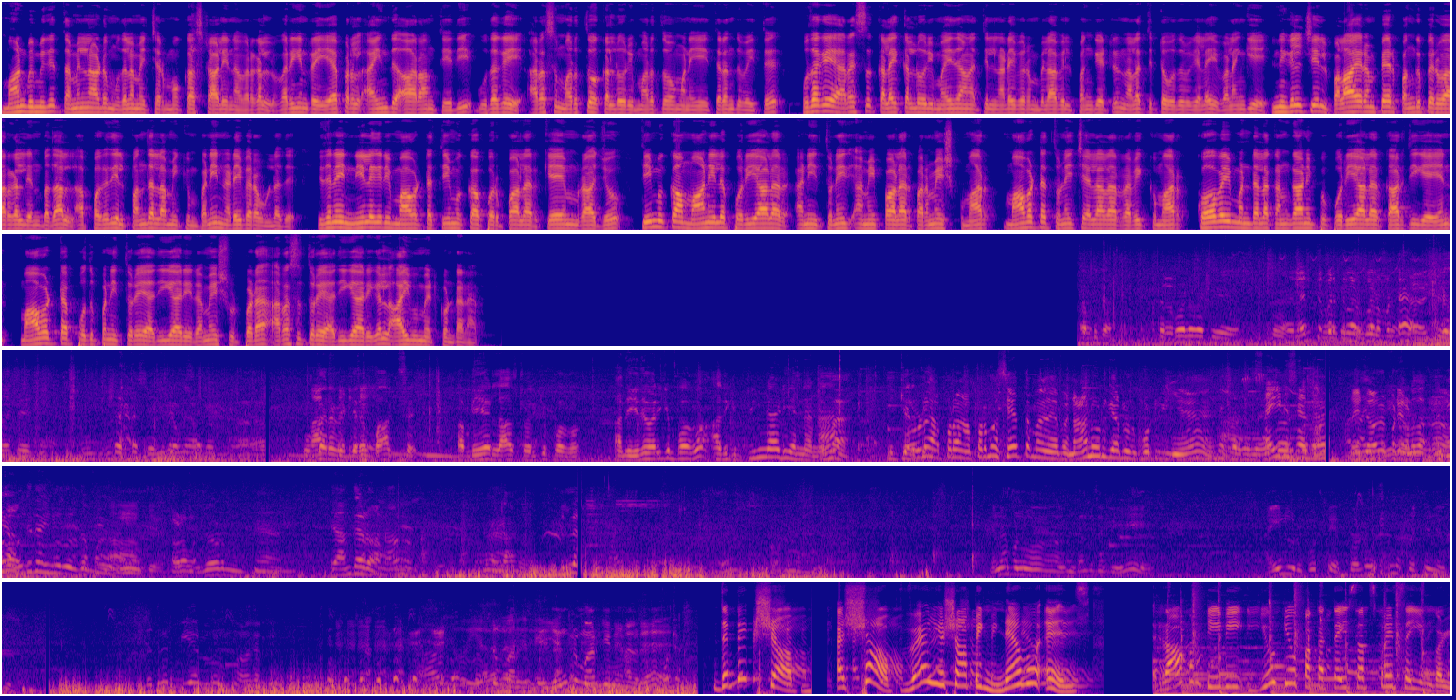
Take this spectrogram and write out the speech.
மாண்புமிகு தமிழ்நாடு முதலமைச்சர் மு ஸ்டாலின் அவர்கள் வருகின்ற ஏப்ரல் ஐந்து ஆறாம் தேதி உதகை அரசு மருத்துவக் கல்லூரி மருத்துவமனையை திறந்து வைத்து உதகை அரசு கலைக்கல்லூரி மைதானத்தில் நடைபெறும் விழாவில் பங்கேற்று நலத்திட்ட உதவிகளை வழங்கி இந்நிகழ்ச்சியில் பல ஆயிரம் பேர் பங்கு பெறுவார்கள் என்பதால் அப்பகுதியில் பந்தல் அமைக்கும் பணி நடைபெற உள்ளது. இதனை நீலகிரி மாவட்ட திமுக பொறுப்பாளர் கே எம் ராஜு திமுக மாநில பொறியாளர் அணி துணை அமைப்பாளர் பரமேஷ்குமார் மாவட்ட துணைச் செயலாளர் ரவிக்குமார் கோவை மண்டல கண்காணிப்பு பொறியாளர் கார்த்திகேயன் மாவட்ட பொதுப்பணித்துறை அதிகாரி ரமேஷ் உட்பட அரசு துறை அதிகாரிகள் ஆய்வு மேற்கொண்டனர். உட்கார வைக்கிற பாக்ஸ் அப்படியே லாஸ்ட் வரைக்கும் போகும். அந்த இது வரைக்கும் போகும். அதுக்கு பின்னாடி என்னன்னா நிக்கிறது அதோட அப்புறம் அப்புறமா சேர்த்தமா இப்போ நானூறுக்கு இரநூறு போட்டிருக்கீங்க. சைடு சேர்த்தோம். ரைட் அவ்வளோ படி அவ்வளோதான் ஐநூறு வருதாம்மா இதோட அந்த இடம். என்ன பண்ணுவோம் தம்பி தம்பி ஐநூறு போட்டு போட்டு ஒரு சின்ன பிரச்சனை இருக்குது கிட்டத்தட்ட பிஆர் ரொம்ப அழகாக இருக்குது என்று மார்க்கெட் என்ன The Big Shop, a shop where your shopping never ends. Raagam TV YouTube பக்கத்தை சப்ஸ்கிரைப் செய்யுங்கள்.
